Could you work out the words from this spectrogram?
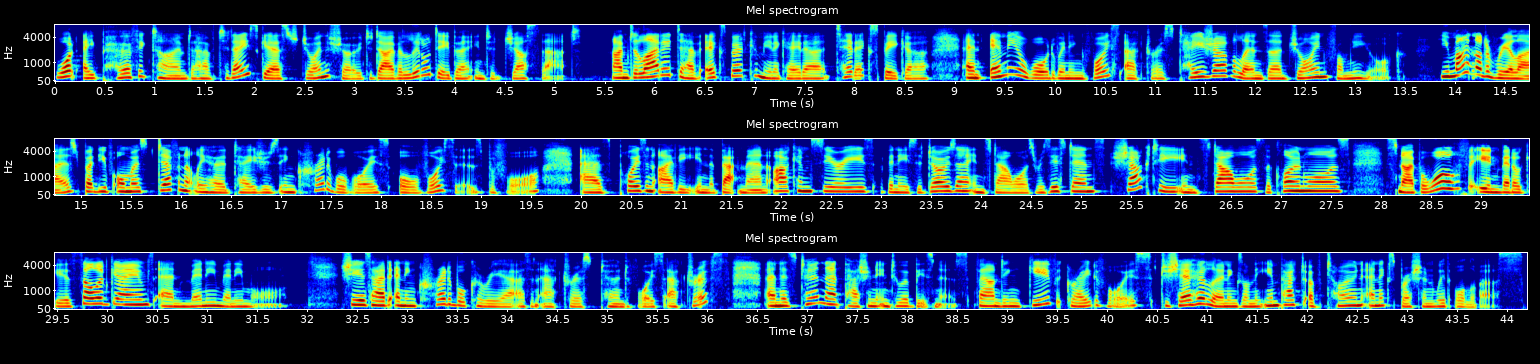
What a perfect time to have today's guest join the show to dive a little deeper into just that. I'm delighted to have expert communicator, TEDx speaker, and Emmy Award winning voice actress Tasia Valenza join from New York. You might not have realised, but you've almost definitely heard Tasia's incredible voice or voices before as Poison Ivy in the Batman Arkham series, Venisa Doza in Star Wars Resistance, Shaak Ti in Star Wars The Clone Wars, Sniper Wolf in Metal Gear Solid games, and many, many more. She has had an incredible career as an actress turned voice actress and has turned that passion into a business, founding Give Great Voice to share her learnings on the impact of tone and expression with all of us.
